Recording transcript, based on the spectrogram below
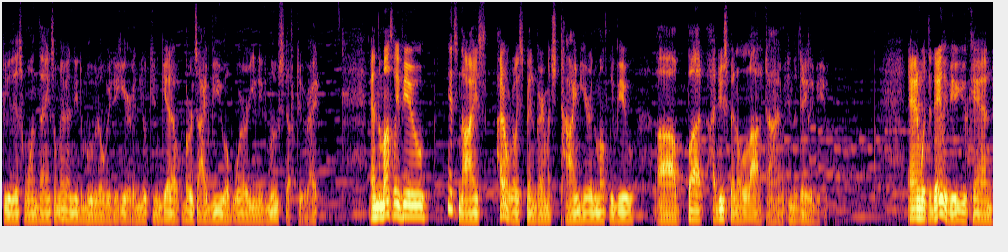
do this one thing, so maybe I need to move it over to here and you can get a bird's eye view of where you need to move stuff to, right? And the monthly view, it's nice. I don't really spend very much time here in the monthly view, uh, but I do spend a lot of time in the daily view. And with the daily view, you can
